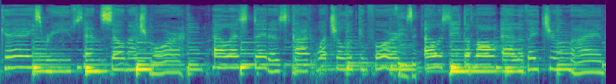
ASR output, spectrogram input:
Case briefs, and so much more. LS Data's got what you're looking for. Visit lsd.law, elevate your mind.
